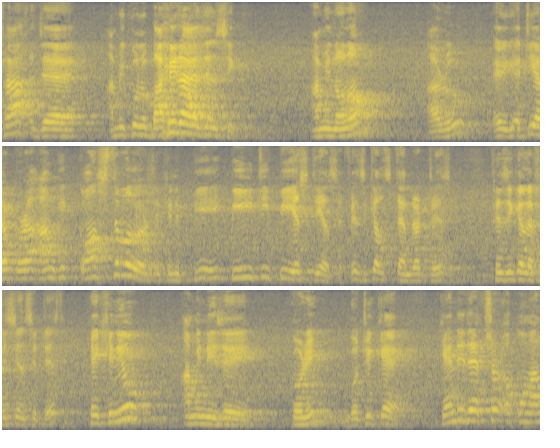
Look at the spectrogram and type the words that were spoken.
কথা যে আমি কোনো বাহিৰা এজেঞ্চিক আমি নলওঁ আৰু এই এতিয়াৰ পৰা আনকি কনষ্টেবলৰ যিখিনি P P T P S T আছে physical standard test physical efficiency test সেইখিনিও আমি নিজেই কৰিম। গতিকে কেণ্ডিডেটছৰ অকণমান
